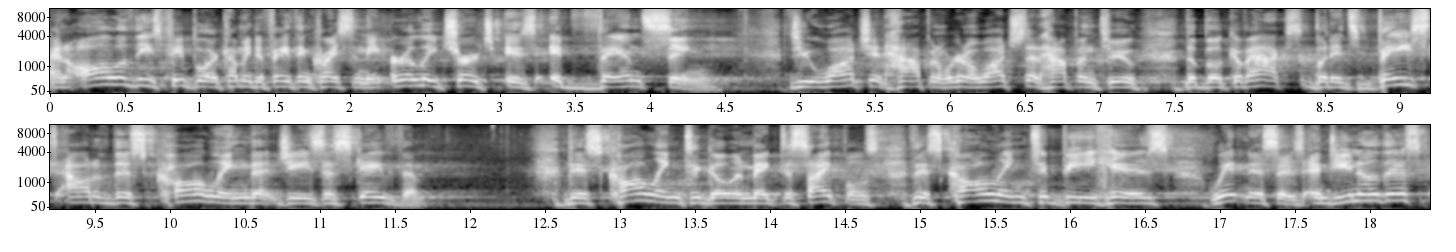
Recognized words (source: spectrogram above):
And all of these people are coming to faith in Christ, and the early church is advancing. Do you watch it happen? We're going to watch that happen through the book of Acts, but it's based out of this calling that Jesus gave them. This calling to go and make disciples, this calling to be his witnesses. And do you know this?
